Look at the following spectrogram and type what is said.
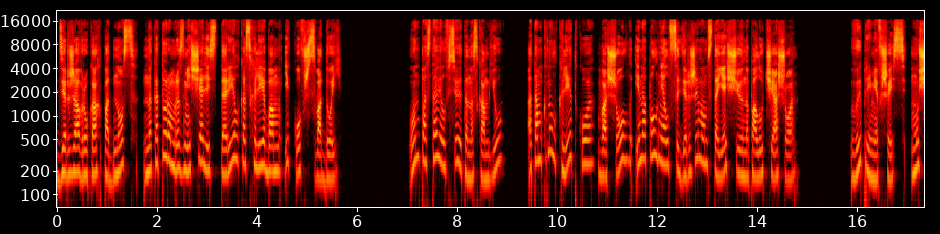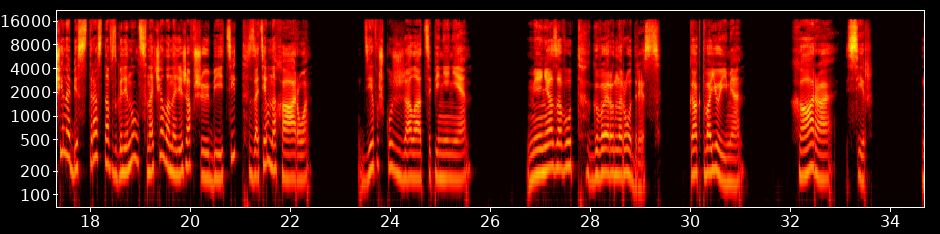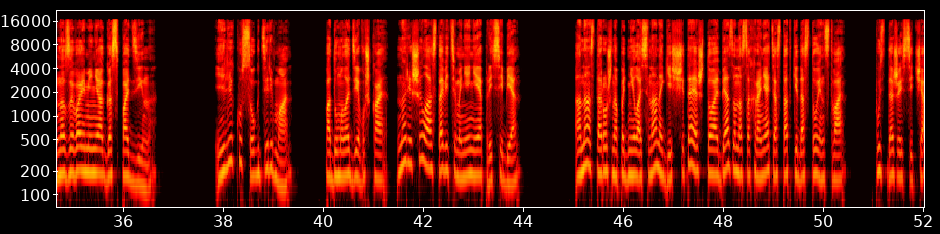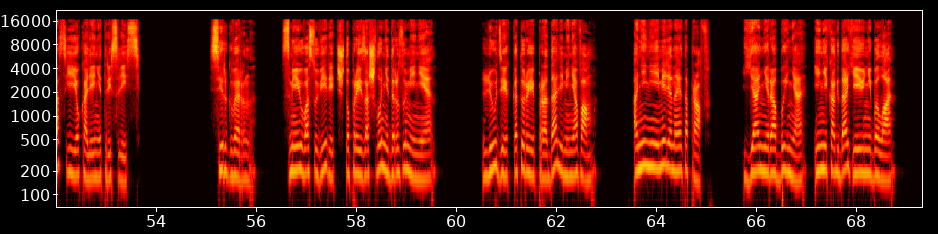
держа в руках поднос, на котором размещались тарелка с хлебом и ковш с водой. Он поставил все это на скамью, отомкнул клетку, вошел и наполнил содержимым стоящую на полу чашу. Выпрямившись, мужчина бесстрастно взглянул сначала на лежавшую биетит, затем на Хаару. Девушку сжало оцепенение. «Меня зовут Гверн Родрес. Как твое имя?» «Хара, Сир». «Называй меня господин». «Или кусок дерьма», — подумала девушка, но решила оставить мнение при себе. Она осторожно поднялась на ноги, считая, что обязана сохранять остатки достоинства. Пусть даже сейчас ее колени тряслись. «Сир Гверн, смею вас уверить, что произошло недоразумение. Люди, которые продали меня вам, они не имели на это прав». «Я не рабыня и никогда ею не была.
